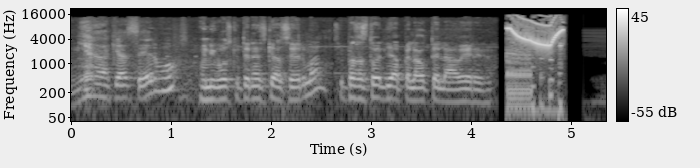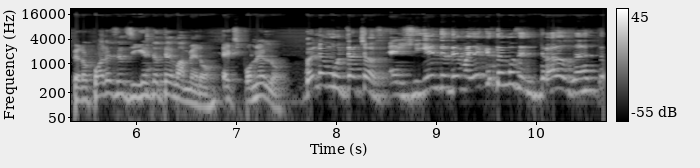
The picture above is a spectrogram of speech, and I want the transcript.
mierda que hacer, vos. ¿Y vos qué tenés que hacer, man? Si pasas todo el día pelándote la verga. Pero ¿cuál es el siguiente tema, Mero? Exponerlo. Bueno, muchachos, el siguiente tema, ya que estamos entrados en este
